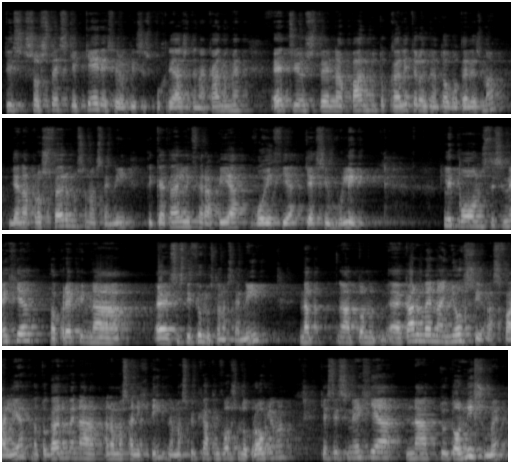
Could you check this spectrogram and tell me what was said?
τις σωστές και κέρυες ερωτήσεις που χρειάζεται να κάνουμε έτσι ώστε να πάρουμε το καλύτερο δυνατό αποτέλεσμα για να προσφέρουμε στον ασθενή την κατάλληλη θεραπεία, βοήθεια και συμβουλή. Λοιπόν, στη συνέχεια θα πρέπει να ε, συστηθούμε στον ασθενή, να, να τον ε, κάνουμε να νιώσει ασφάλεια, να τον κάνουμε να, να μας ανοιχτεί, να μας πει πιο ακριβώς είναι το πρόβλημα και στη συνέχεια να του τονίσουμε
